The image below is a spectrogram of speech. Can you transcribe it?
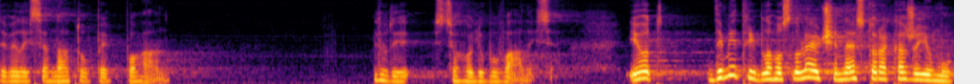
дивилися натовпи погано. Люди з цього любувалися. І от Димитрій, благословляючи Нестора, каже йому:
